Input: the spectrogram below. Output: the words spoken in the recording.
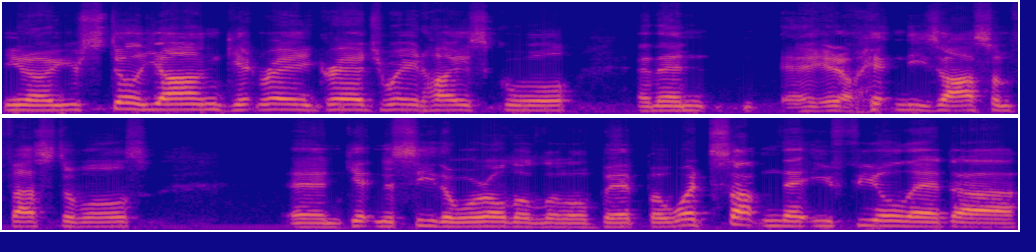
you know, you're still young, getting ready to graduate high school, and then uh, you know, hitting these awesome festivals and getting to see the world a little bit. But what's something that you feel that uh,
